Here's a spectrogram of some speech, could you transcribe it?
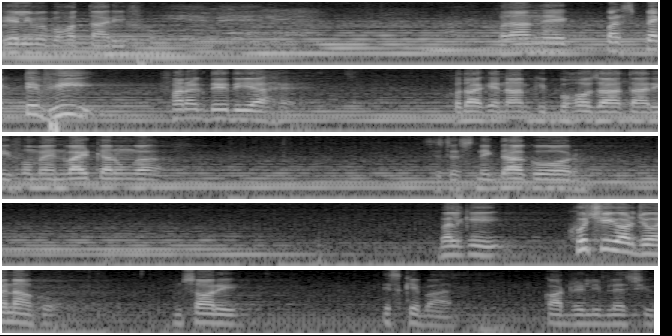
रियली में बहुत तारीफ़ हो। खुदा ने एक पर्सपेक्टिव ही फ़र्क दे दिया है। खुदा के नाम की बहुत ज़्यादा तारीफ़ हो। मैं इनवाइट करूँगा सिस्टर स्निग्धा को और बल्कि खुशी और जोना को। सॉरी इसके बाद। गॉड रियली ब्लेस यू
